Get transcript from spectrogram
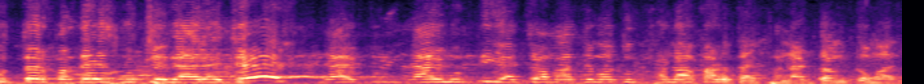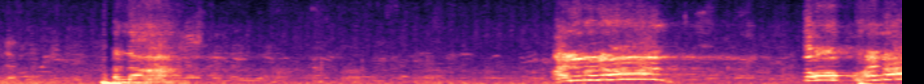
उत्तर प्रदेश उच्च न्यायालयाचे न्यायपूर न्यायमूर्ती याच्या माध्यमातून फणा काढत आहे फणा टंक मारण्यासाठी फणा. आणि म्हणून तो फणा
